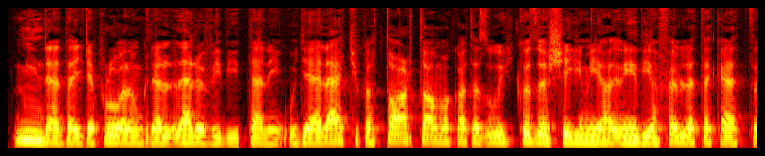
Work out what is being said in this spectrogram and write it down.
mindent egyre próbálunk lerövidíteni. Ugye látjuk a tartalmakat, az új közösségi média felületeket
